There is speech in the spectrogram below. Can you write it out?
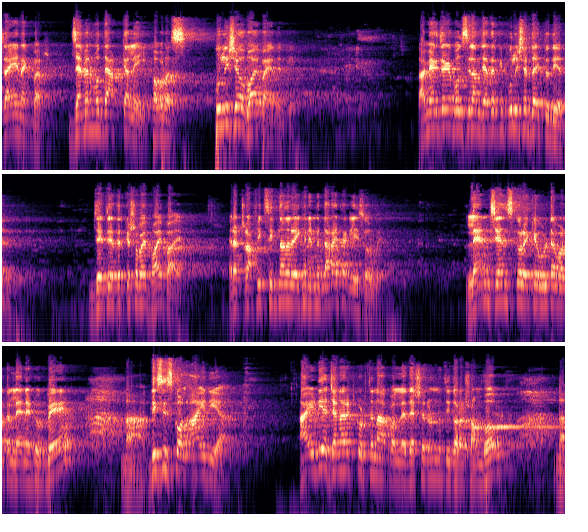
যাইয়েন একবার। জ্যামের মধ্যে আটকালেই, খবর আছে। পুলিশেও ভয় পায় এদেরকে। আমি এক জায়গায় বলছিলাম যে, এদেরকে পুলিশের দায়িত্ব দিয়ে দেন। যেহেতু এদেরকে সবাই ভয় পায় এরা ট্রাফিক সিগন্যালের এখানে এমনি দাঁড়ায় থাকলেই চলবে। ল্যান চেঞ্জ করে কেউ উল্টা পাল্টা ল্যানে ঢুকবে? না। This is call idea idea generate করতে না পারলে দেশের উন্নতি করা সম্ভব না।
